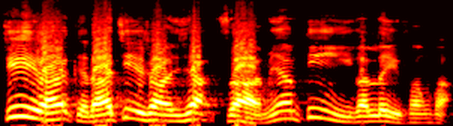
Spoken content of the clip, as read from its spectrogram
接下来给大家介绍一下怎么样定义一个类方法。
